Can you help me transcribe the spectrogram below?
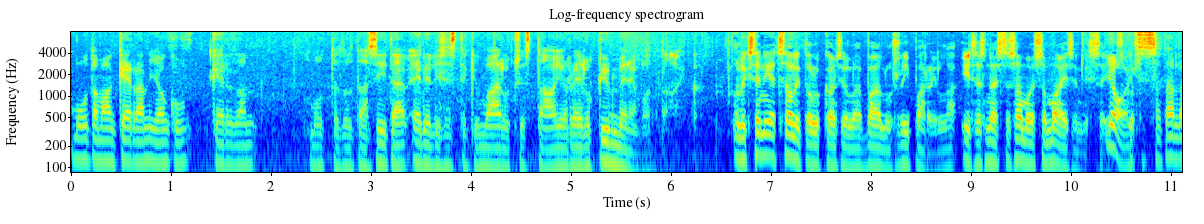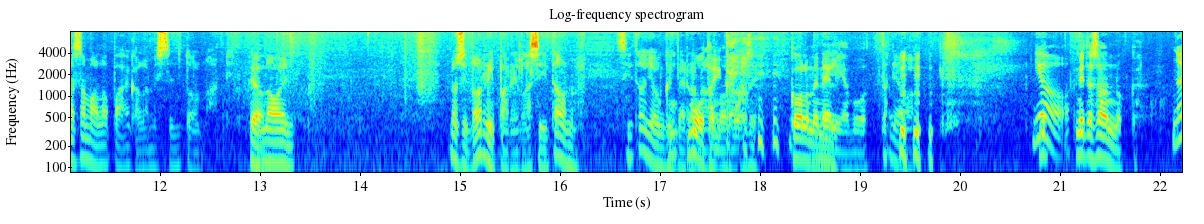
muutaman kerran, jonkun kerran, mutta tota, siitä edellisestäkin vaelluksesta on jo reilu kymmenen vuotta aikaa. Oliko se niin, että sä olit ollut myös jollain vaellusriparilla, itse asiassa näissä samoissa maisemissa? Joo, joskus? itse asiassa tällä samalla paikalla, missä nyt ollaan. Niin Joo. Noin, no silloin riparilla, siitä on Siitä on jonkin verran Muutama aikaa. vuosi, kolme neljä vuotta. Joo. Joo. Mitä Sannukka? No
